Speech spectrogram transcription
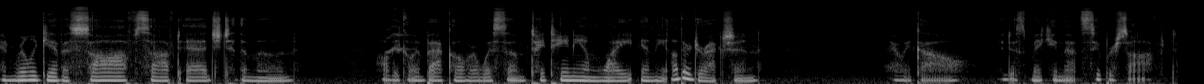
And really give a soft, soft edge to the moon. I'll be going back over with some titanium white in the other direction. There we go. And just making that super soft.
